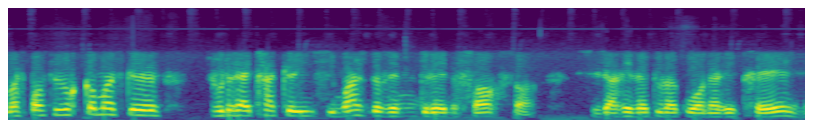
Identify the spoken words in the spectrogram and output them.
Moi, je pense toujours comment est-ce que je voudrais être accueilli si moi je devais migrer de force, si j'arrivais tout d'un coup en Érythrée?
